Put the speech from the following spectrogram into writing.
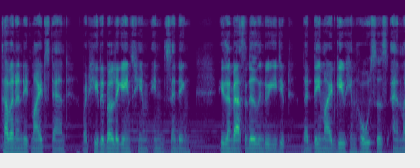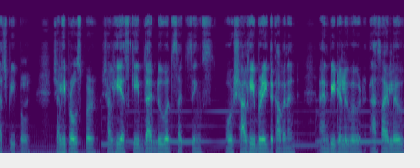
covenant it might stand. But he rebelled against him in sending his ambassadors into Egypt, that they might give him horses and much people. Shall he prosper? Shall he escape that doeth such things? Or shall he break the covenant and be delivered? As I live,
